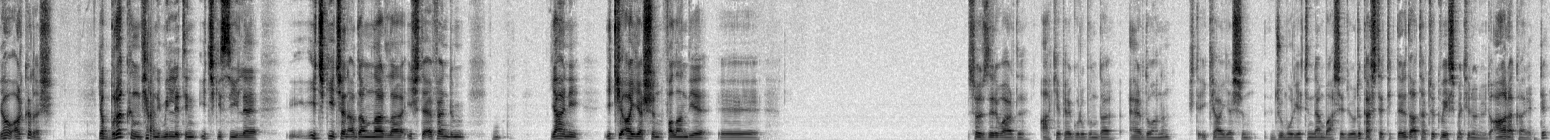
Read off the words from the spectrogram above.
Ya arkadaş ya bırakın yani milletin içkisiyle, içki içen adamlarla işte efendim yani iki ay yaşın falan diye e, sözleri vardı AKP grubunda Erdoğan'ın işte iki ay yaşın cumhuriyetinden bahsediyordu. Kastettikleri de Atatürk ve İsmet İnönü'ydü. Ağır hakaretti.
